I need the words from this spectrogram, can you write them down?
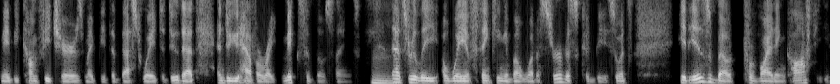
maybe comfy chairs might be the best way to do that. And do you have a right mix of those things? Mm. That's really a way of thinking about what a service could be. So it's it is about providing coffee,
